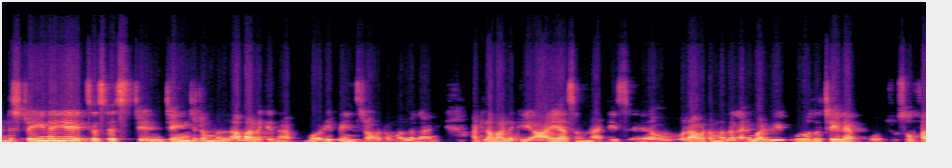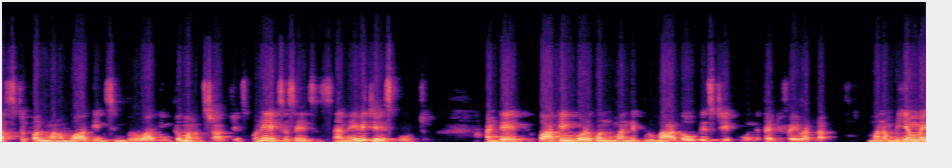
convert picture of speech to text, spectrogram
అంటే స్ట్రెయిన్ అయ్యే ఎక్సర్సైజ్ చేయించడం వల్ల వాళ్ళకి ఏదైనా బాడీ పెయిన్స్ రావడం వల్ల కానీ అట్లా వాళ్ళకి ఆయాసం లాంటి రావడం వల్ల కానీ వాళ్ళు ఎక్కువ రోజులు చేయలేకపోవచ్చు. సో ఫస్ట్ ఆఫ్ ఆల్ మనం వాకింగ్ సింపుల్ వాకింగ్తో మనం స్టార్ట్ చేసుకొని ఎక్సర్సైజెస్ అనేవి చేసుకోవచ్చు. అంటే వాకింగ్ కూడా కొంతమంది ఇప్పుడు బాగా ఒబేసిటీ ఎక్కువ ఉంది థర్టీ ఫైవ్ అట్లా. మనం బిఎంఐ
